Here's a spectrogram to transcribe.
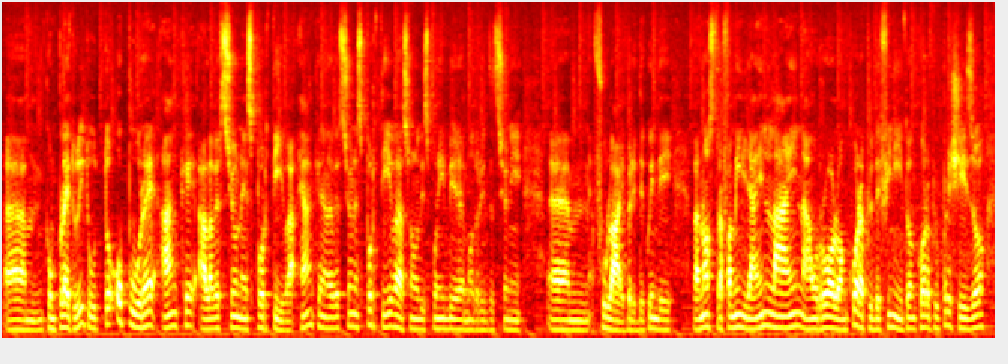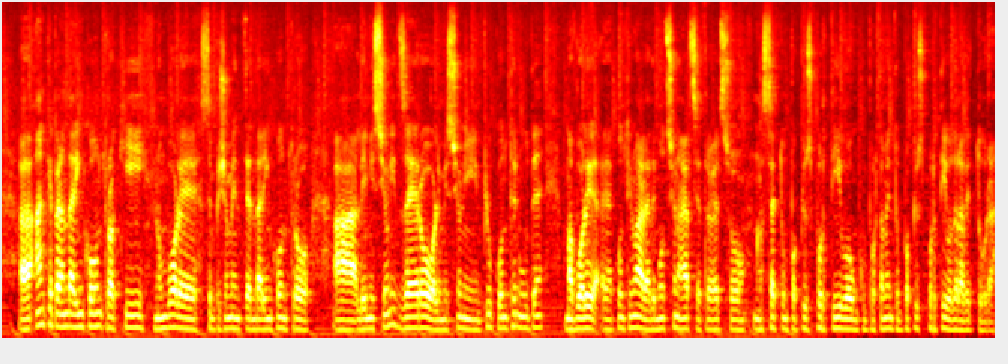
ehm, completo di tutto, oppure anche alla versione sportiva. E anche nella versione sportiva sono disponibili le motorizzazioni ehm, full hybrid, quindi la nostra famiglia inline ha un ruolo ancora più definito, ancora più preciso, eh, anche per andare incontro a chi non vuole semplicemente andare incontro alle emissioni zero o alle emissioni più contenute, ma vuole eh, continuare ad emozionarsi attraverso un assetto un po' più sportivo, un comportamento un po' più sportivo della vettura.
